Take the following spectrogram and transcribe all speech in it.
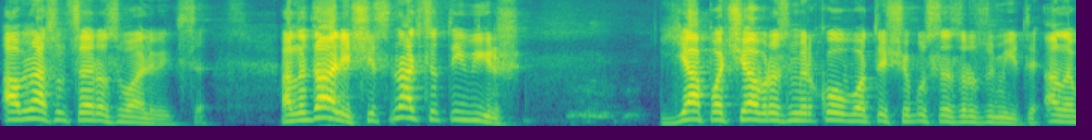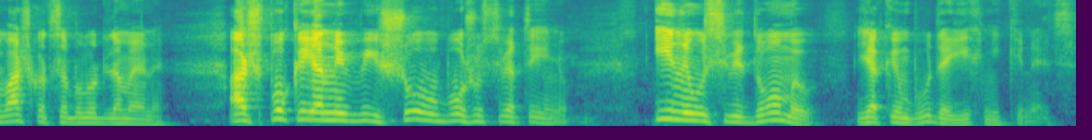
а в нас усе розвалюється. Але далі, 16-й вірш. Я почав розмірковувати, щоб усе зрозуміти, але важко це було для мене. Аж поки я не ввійшов у Божу святиню і не усвідомив, яким буде їхній кінець.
